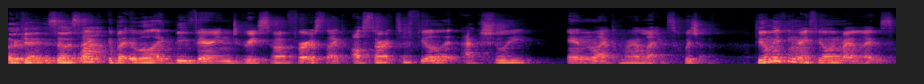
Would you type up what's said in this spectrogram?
okay, so it's Wow. like, but it will like be varying degrees. So at first, like I'll start to feel it actually in like my legs, which the only thing I feel in my legs,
